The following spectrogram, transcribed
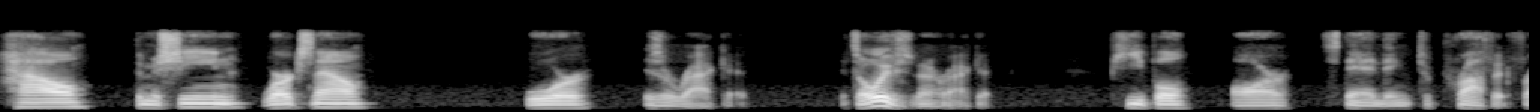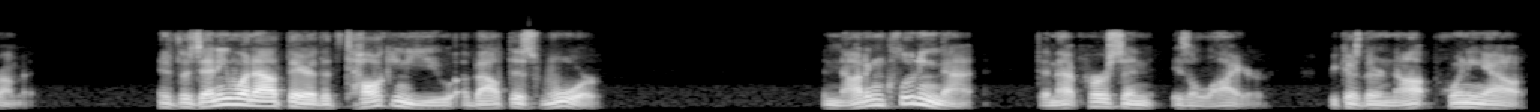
how the machine works now? War is a racket. It's always been a racket. People are standing to profit from it. And if there's anyone out there that's talking to you about this war and not including that, then that person is a liar because they're not pointing out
